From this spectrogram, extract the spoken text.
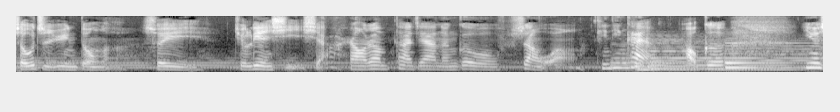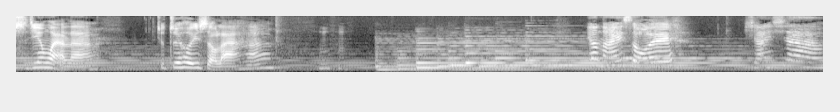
手指运动了，所以就练习一下，然后让大家能够上网听听看好歌。因为时间晚了，就最后一首啦，哈。要哪一首嘞？想一下。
